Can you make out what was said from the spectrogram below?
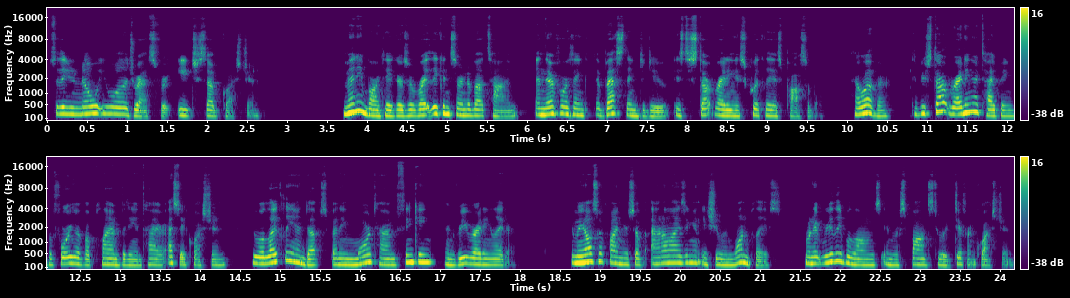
so that you know what you will address for each sub-question. Many bar takers are rightly concerned about time, and therefore think the best thing to do is to start writing as quickly as possible. However, if you start writing or typing before you have a plan for the entire essay question, you will likely end up spending more time thinking and rewriting later. You may also find yourself analyzing an issue in one place when it really belongs in response to a different question.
